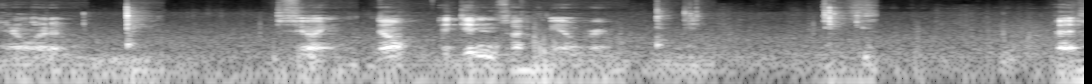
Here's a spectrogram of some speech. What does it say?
I don't want to. Feeling. Nope, it didn't fuck me over. But.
